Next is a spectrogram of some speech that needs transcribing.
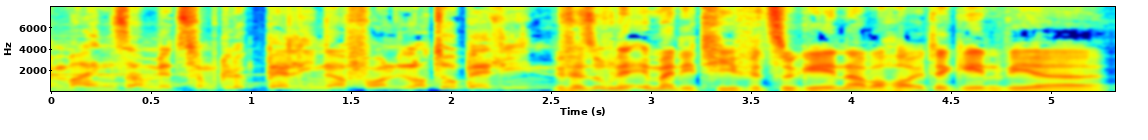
Gemeinsam mit zum Glück Berliner von Lotto Berlin. Wir versuchen ja immer in die Tiefe zu gehen, aber heute gehen wir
